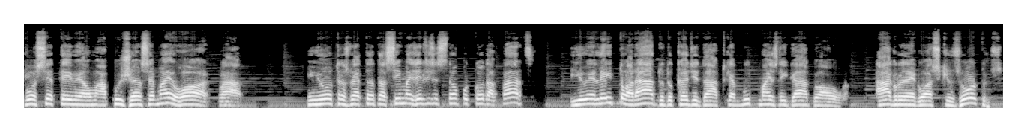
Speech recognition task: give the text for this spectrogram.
você tem uma a pujança é maior, claro. Em outras não é tanto assim, mas eles estão por toda parte. E o eleitorado do candidato, que é muito mais ligado ao agronegócio que os outros,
